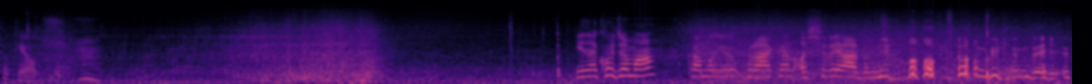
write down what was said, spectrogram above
çok iyi olur. Yine kocama kanoyu kurarken aşırı yardımcı olduğum bir gündeyiz. Evet.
